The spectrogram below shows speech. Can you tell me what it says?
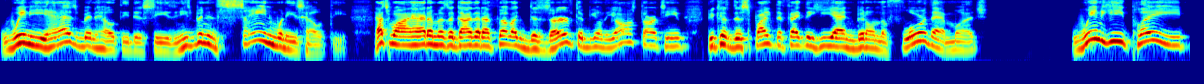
when he has been healthy this season, he's been insane when he's healthy. That's why I had him as a guy that I felt like deserved to be on the All Star team because despite the fact that he hadn't been on the floor that much, when he played,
